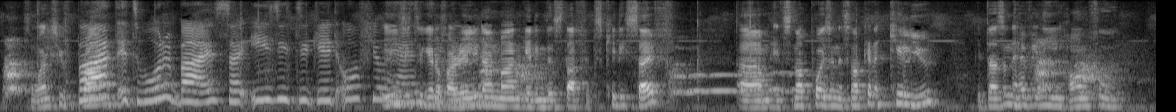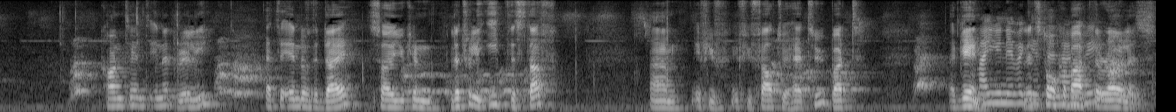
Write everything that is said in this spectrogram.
So once you've primed, But it's water based, so easy to get off your easy to get off. I really don't mind getting this stuff. It's kiddie safe. Um, it's not poison. It's not going to kill you. It doesn't have any harmful content in it, really, at the end of the day. So you can literally eat the stuff um, if you if you felt you had to. But again, you never let's talk about the rollers.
